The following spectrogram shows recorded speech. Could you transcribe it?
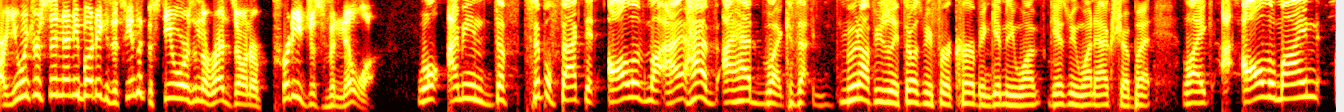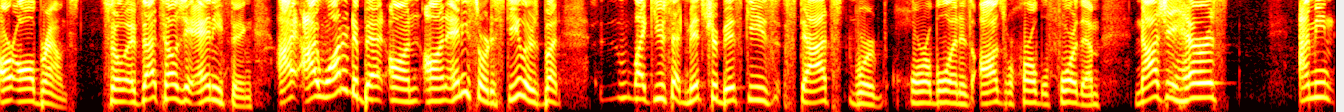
Are you interested in anybody? Because it seems like the Steelers in the red zone are pretty just vanilla. Well, I mean, the f- simple fact that all of my I have I had what because Munaf usually throws me for a curb and gives me one gives me one extra, but like I- all of mine are all Browns. So if that tells you anything, I I wanted to bet on on any sort of Steelers, but like you said, Mitch Trubisky's stats were horrible and his odds were horrible for them. Najee Harris, I mean,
